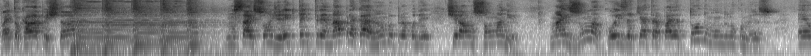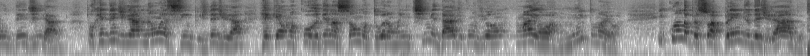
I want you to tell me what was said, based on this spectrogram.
Vai tocar lá a pestana, não sai som direito, tem que treinar pra caramba para poder tirar um som maneiro. Mas uma coisa que atrapalha todo mundo no começo é o dedilhado. Porque dedilhar não é simples. Dedilhar requer uma coordenação motora, uma intimidade com o violão maior, muito maior. E quando a pessoa aprende o dedilhado,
